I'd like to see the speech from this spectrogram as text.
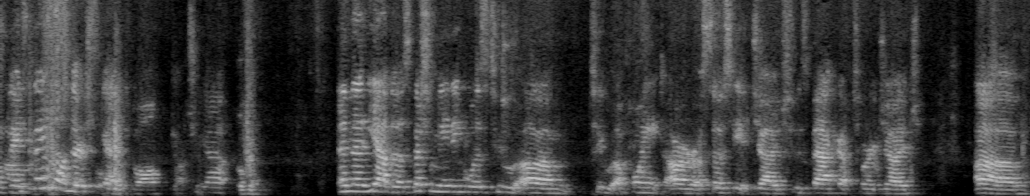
it's based, based on their schedule. Gotcha. Yeah. Okay. And then, yeah, the special meeting was to, um, to appoint our associate judge, who's back up to our judge. Um,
